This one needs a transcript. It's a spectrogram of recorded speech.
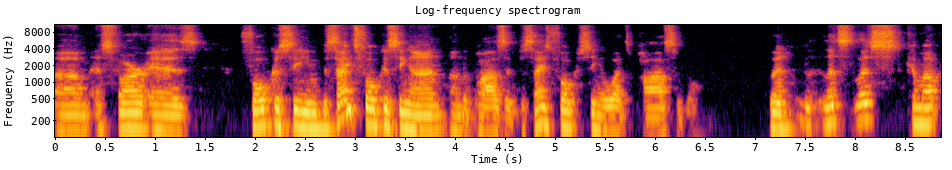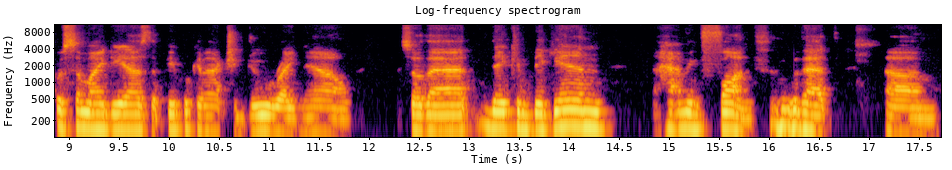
um, as far as focusing besides focusing on on the positive besides focusing on what's possible? But let's let's come up with some ideas that people can actually do right now so that they can begin having fun with that um,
